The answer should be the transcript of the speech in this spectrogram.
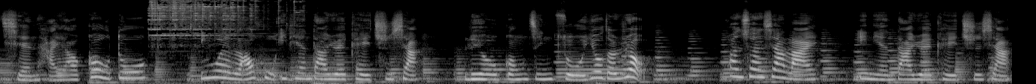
钱还要够多，因为老虎一天大约可以吃下六公斤左右的肉，换算下来，一年大约可以吃下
